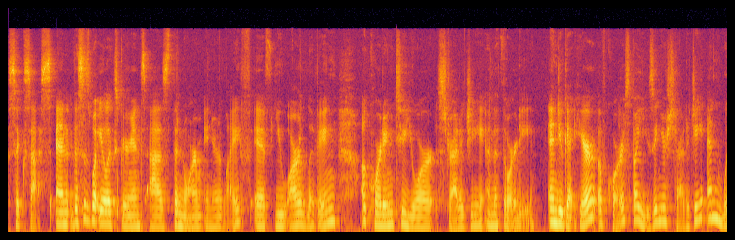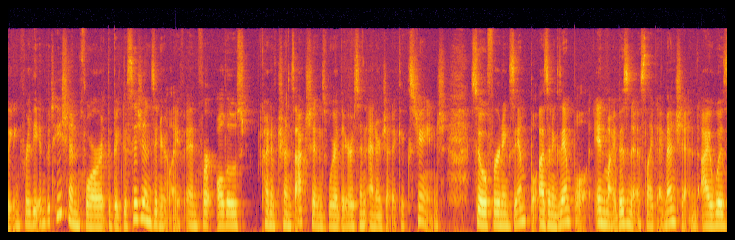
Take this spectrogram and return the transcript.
success. And this is what you'll experience as the norm in your life if you are living according to your strategy and authority. And you get here, of course, by using your strategy and waiting for the invitation for the big decisions in your life and for all those kind of transactions where there's an energetic exchange. So for an example, as an example, in my business, like I mentioned, I was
